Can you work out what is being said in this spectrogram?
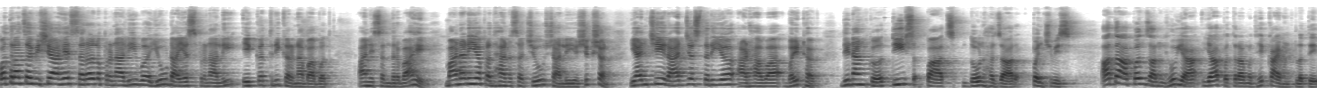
पत्राचा विषय आहे सरल प्रणाली व यू डायस प्रणाली एकत्रीकरणाबाबत. आणि संदर्भ आहे माननीय प्रधान सचिव शालेय शिक्षण यांची राज्यस्तरीय आढावा बैठक. दिनांक तीस पाच दोन हजार पंचवीस. आता आपण जाणून घेऊया या पत्रामध्ये काय म्हटलं ते.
